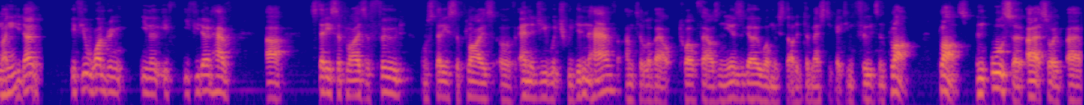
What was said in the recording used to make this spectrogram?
Right? Mhm. You don't, if you're wondering, you know, if, if you don't have uh, steady supplies of food or steady supplies of energy, which we didn't have until about 12,000 years ago when we started domesticating foods and plant plants, and also, uh, sorry, uh,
